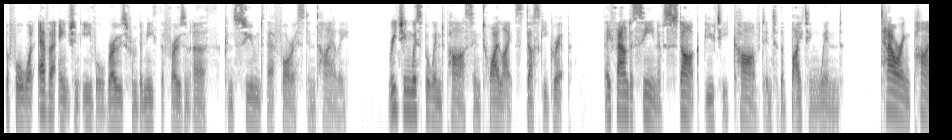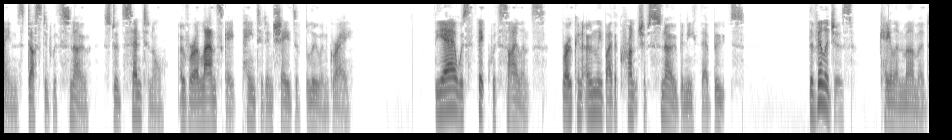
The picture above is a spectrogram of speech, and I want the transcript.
before whatever ancient evil rose from beneath the frozen earth consumed their forest entirely. Reaching Whisperwind Pass in twilight's dusky grip, they found a scene of stark beauty carved into the biting wind. Towering pines dusted with snow stood sentinel over a landscape painted in shades of blue and grey. The air was thick with silence, broken only by the crunch of snow beneath their boots. The villagers, Kaelan murmured,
